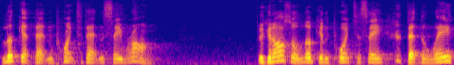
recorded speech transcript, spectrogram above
look at that and point to that and say wrong. We can also look and point to say that the way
